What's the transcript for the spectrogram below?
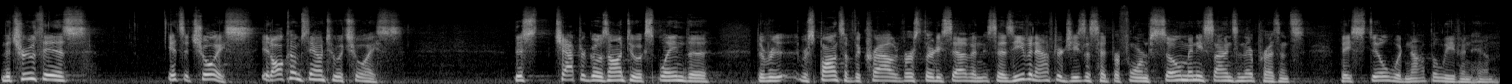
And the truth is, it's a choice. It all comes down to a choice. This chapter goes on to explain the the re- response of the crowd, verse 37, it says, Even after Jesus had performed so many signs in their presence, they still would not believe in him.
